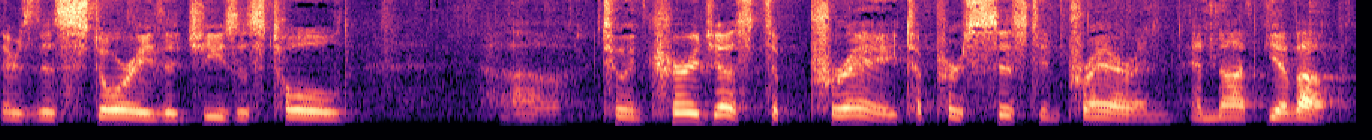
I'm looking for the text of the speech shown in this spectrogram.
there's this story that Jesus told. Uh, to encourage us to pray, to persist in prayer and, and not give up.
